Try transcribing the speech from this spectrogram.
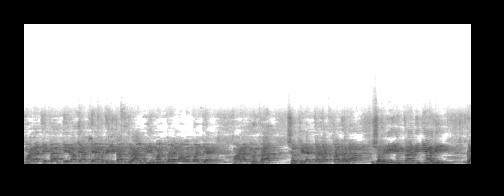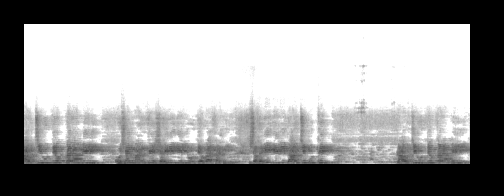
महाराज एका तेराव्या अध्यायामध्ये लिहितात ग्राम निर्माण करा नावाचा अध्याय. महाराज म्हणतात श- खेड्यांचा ऱ्हास का झाला? शहरी यंत्राधिकी आली. गावची उद्योग करा मेली. कुशल माणसे शहरी गेली उद्योगासाठी. शहरी गेली गावची बुद्धी. गावची उद्योग करा गेली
